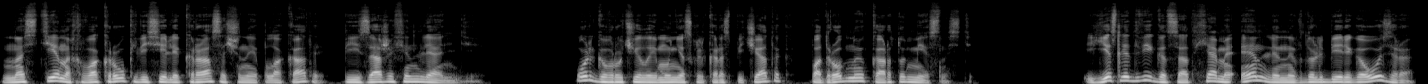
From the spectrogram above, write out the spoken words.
На стенах вокруг висели красочные плакаты, пейзажи Финляндии. Ольга вручила ему несколько распечаток, подробную карту местности. Если двигаться от Хяме-Энлины вдоль берега озера,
